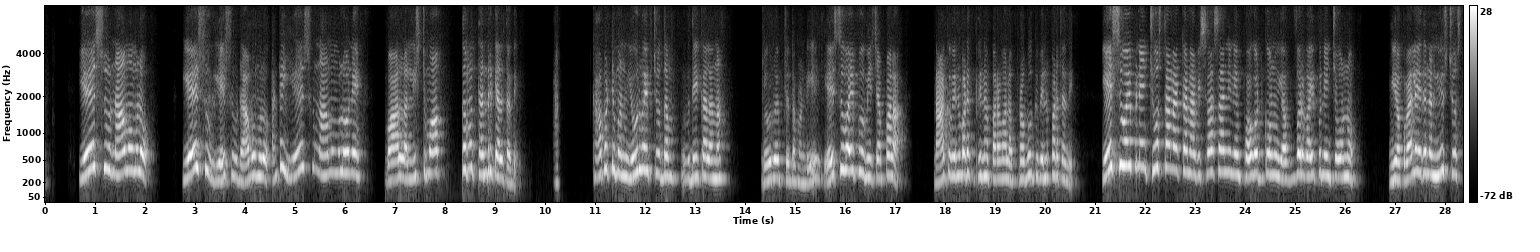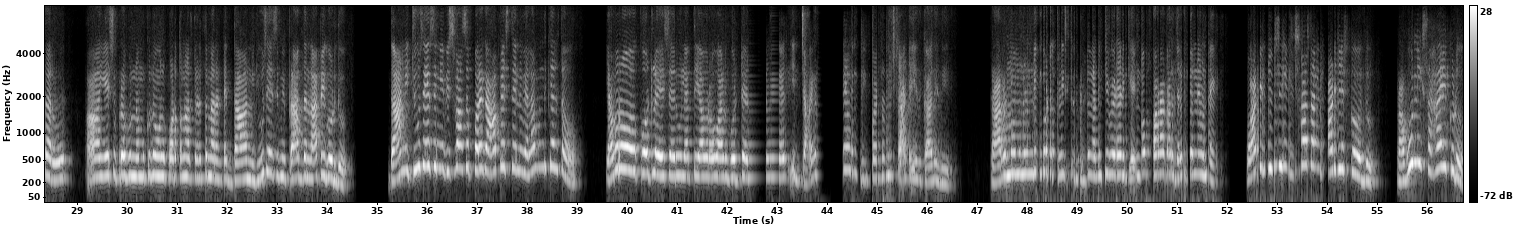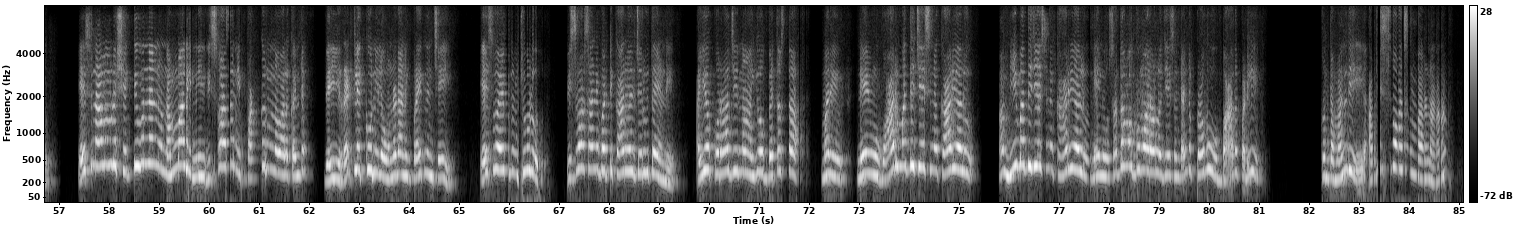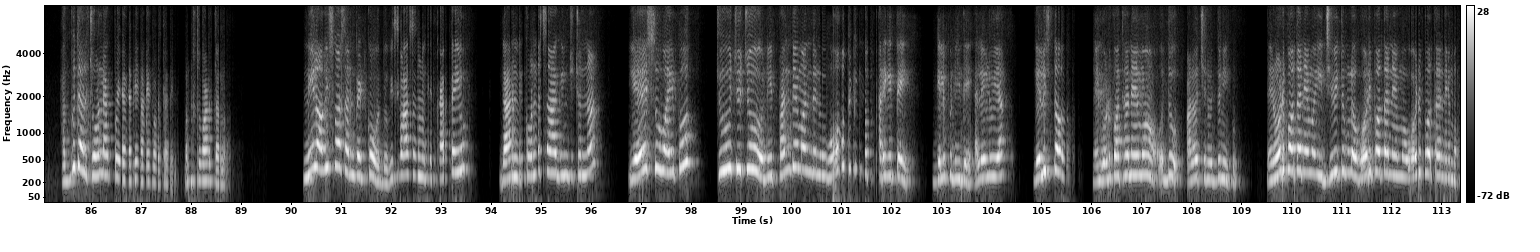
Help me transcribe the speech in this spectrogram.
యేసు నామములో యేసు యేసు నామములో అంటే యేసు నామములోనే వాళ్ళ లిస్ట్ మొత్తము తండ్రికి వెళ్తుంది కాబట్టి మనం ఎవరి వైపు చూద్దాం? ఉదయకాలన్నా ఎవరి వైపు చూద్దామండి? యేసు వైపు మీరు చెప్పాలా? నాకు వినపడకపోయినా పర్వాలా? ప్రభుకి వినపడుతుంది. యేసు వైపు నేను చూస్తానక్క నా విశ్వాసాన్ని నేను పోగొట్టుకోను. ఎవరి వైపు నేను చూడను. మీరు ఒకవేళ ఏదైనా న్యూస్ చూస్తారు ఆ యేసు ప్రభుని నమ్ముకునే వాళ్ళు కొడుతున్నారు తిడుతున్నారంటే దాన్ని చూసేసి మీ ప్రార్థనలు ఆపేయకూడదు దాన్ని చూసేసి నీ విశ్వాస పొరగా ఆపేస్తే నువ్వు ఎలా ముందుకెళ్తావు? ఎవరో కోర్టులో వేసారు లేకపోతే ఎవరో వాళ్ళు కొట్టారు ఇది జరగదు ఉంది. ఇప్పటి నుండి స్టార్ట్ అయ్యేది కాదు ఇది. ప్రారంభం నుండి కూడా క్రీస్తు బిడ్డలు అణిచివేయడానికి ఎన్నో పోరాటాలు జరుగుతూనే ఉంటాయి. వాటిని చూసి నీ విశ్వాసాన్ని పాడు చేసుకోవద్దు. ప్రభు నీ సహాయకుడు. యేసునామంలో శక్తి ఉందని నువ్వు నమ్మాలి. నీ విశ్వాసం నీ పక్కనున్న వాళ్ళకంటే వెయ్యి రెట్లు ఎక్కువ నీలో ఉండడానికి ప్రయత్నం చేయి. యేసు వైపు నువ్వు చూడు. విశ్వాసాన్ని బట్టి కార్యాలు జరుగుతాయండి. అయ్యో కొరాజీనా అయ్యో బెతస్తా. మరి నేను వారి మధ్య చేసిన కార్యాలు మీ మధ్య చేసిన కార్యాలు నేను సదమ గుమారంలో చేసి ఉంటే అంటే ప్రభు బాధపడి కొంతమంది అవిశ్వాసం వలన అద్భుతాలు చూడలేకపోయారని రాయబడతారు మన సువార్తలో. నీలో అవిశ్వాసాన్ని పెట్టుకోవద్దు. విశ్వాసానికి కర్తయు. దాన్ని కొనసాగించుచున్న యేసు వైపు చూచుచు నీ పందె మందు నువ్వు ఓపికతో పరిగెత్తాయి గెలుపు నీదే. అలేలుయా గెలుస్తావు. నేను ఓడిపోతానేమో వద్దు. ఆలోచన వద్దు నీకు. నేను ఓడిపోతానేమో ఈ జీవితంలో ఓడిపోతానేమో ఓడిపోతానేమో.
